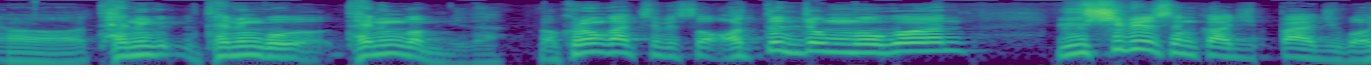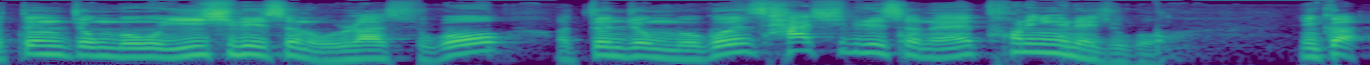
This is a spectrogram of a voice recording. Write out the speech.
어, 되는 되는 거 되는 겁니다. 뭐 그런 관점에서 어떤 종목은 60일선까지 빠지고 어떤 종목은 21선 올라서고 어떤 종목은 41선에 터닝을 해주고 그러니까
